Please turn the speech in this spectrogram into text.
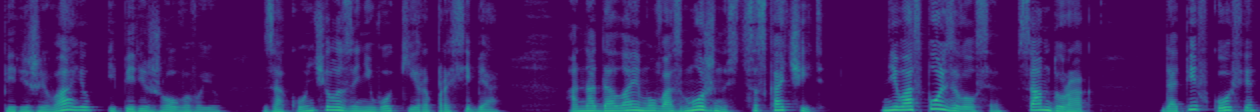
Переживаю и пережевываю. Закончила за него Кира про себя. Она дала ему возможность соскочить. Не воспользовался, сам дурак. Допив кофе,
